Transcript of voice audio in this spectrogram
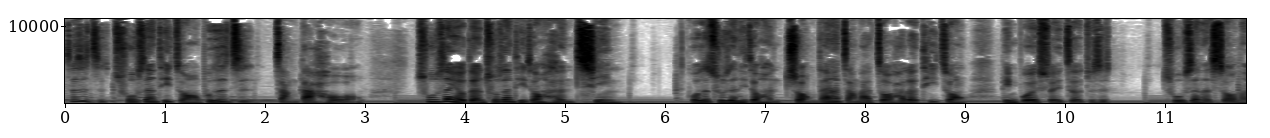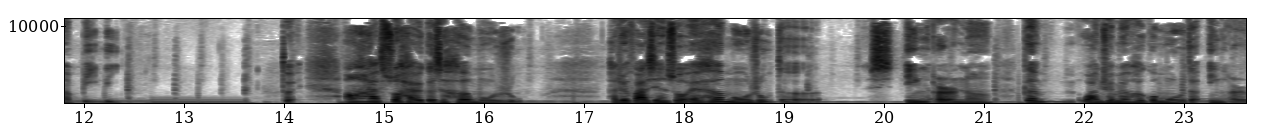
这是指出生体重，不是指长大后哦。出生有的人出生体重很轻，或是出生体重很重，但他长大之后，他的体重并不会随着就是出生的时候那个比例。对，然后他说还有一个是喝母乳，他就发现说，哎，喝母乳的婴儿呢，跟完全没有喝过母乳的婴儿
